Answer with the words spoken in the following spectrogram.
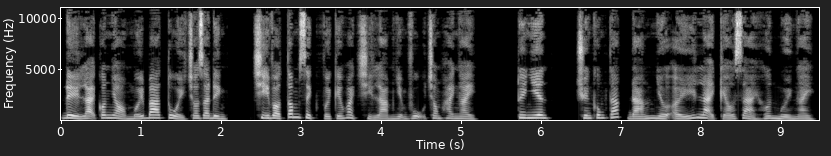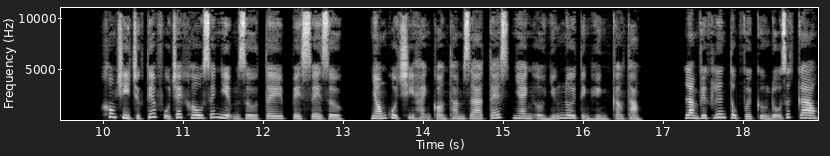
Để lại con nhỏ mới 3 tuổi cho gia đình, chị vào tâm dịch với kế hoạch chỉ làm nhiệm vụ trong 2 ngày. Tuy nhiên, chuyến công tác đáng nhớ ấy lại kéo dài hơn 10 ngày. Không chỉ trực tiếp phụ trách khâu xét nghiệm RT-PCR, nhóm của chị Hạnh còn tham gia test nhanh ở những nơi tình hình căng thẳng. Làm việc liên tục với cường độ rất cao,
